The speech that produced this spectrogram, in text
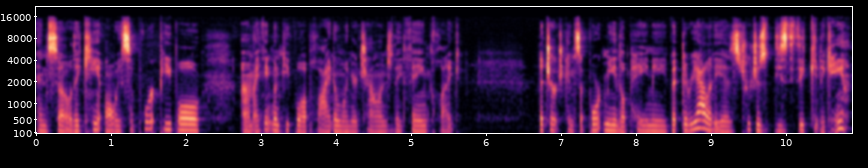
And so they can't always support people. Um, i think when people apply to one year challenge they think like the church can support me they'll pay me. But the reality is churches these they, they can't.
